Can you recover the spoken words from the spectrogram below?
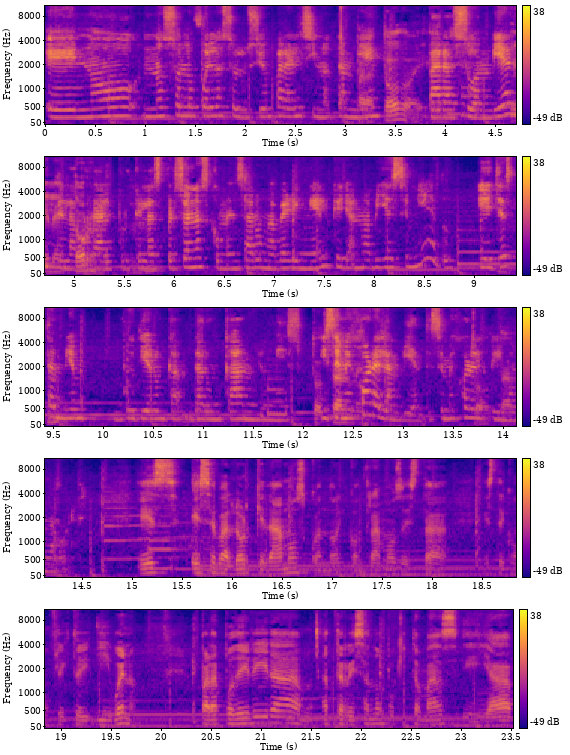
eh, no, no solo fue la solución para él, sino también para, eh, su ambiente laboral, porque las personas comenzaron a ver en él que ya no había ese miedo. Y ellas también pudieron dar un cambio en eso. Y se mejora el ambiente, se mejora el clima laboral. Es ese valor que damos cuando encontramos esta, este conflicto. Y, bueno, para poder ir aterrizando un poquito más y ya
